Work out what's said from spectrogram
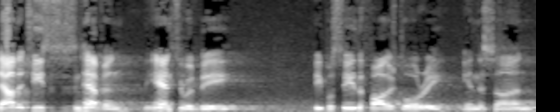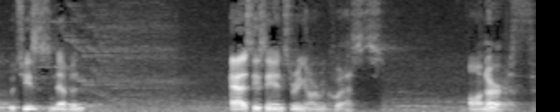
Now that Jesus is in heaven, the answer would be people see the Father's glory in the Son with Jesus in heaven as he's answering our requests on earth.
